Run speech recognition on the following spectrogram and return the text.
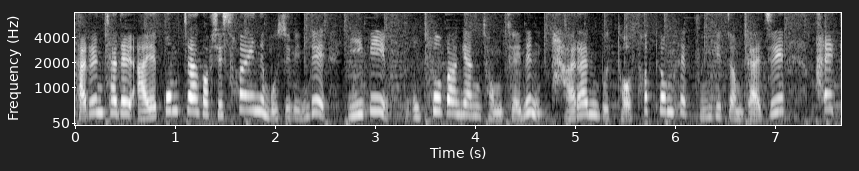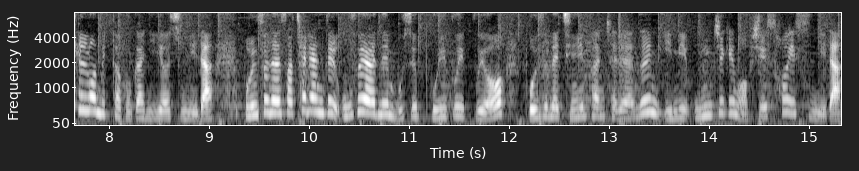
다른 차들 아예 꼼짝없이 서 있는 모습인데 이미 목포 방향 정체는 바란부터 서평택 분기점까지 8km 구간 이어집니다. 본선에서 차량들 우회하는 모습 보이고 있고요. 본선에 진입한 차량은 이미 움직임 없이 서 있습니다.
